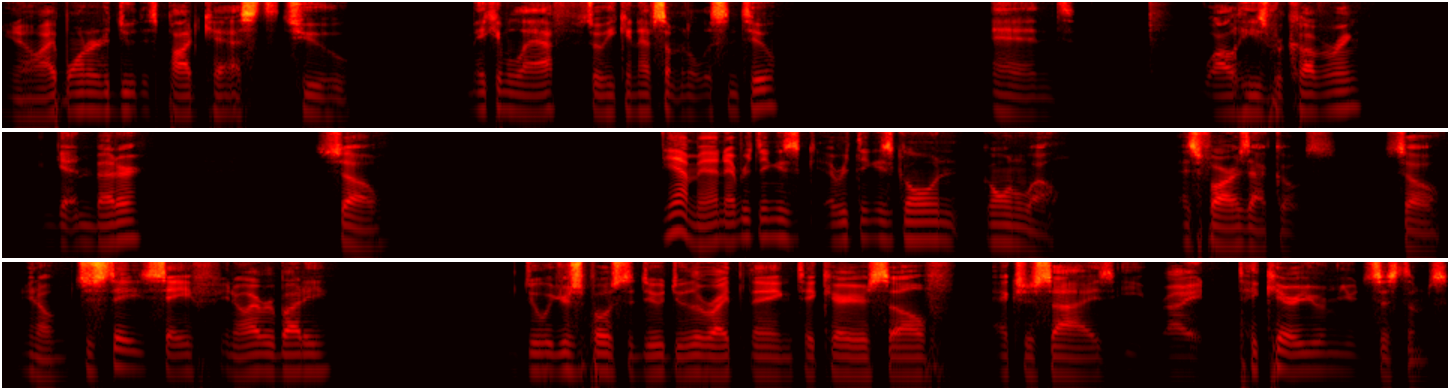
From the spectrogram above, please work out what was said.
You know, I wanted to do this podcast to make him laugh so he can have something to listen to. And while he's recovering and getting better. So yeah, man, everything is everything is going going well as far as that goes. So, you know, just stay safe, you know, everybody. Do what you're supposed to do, do the right thing, take care of yourself, exercise, eat right, take care of your immune systems.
